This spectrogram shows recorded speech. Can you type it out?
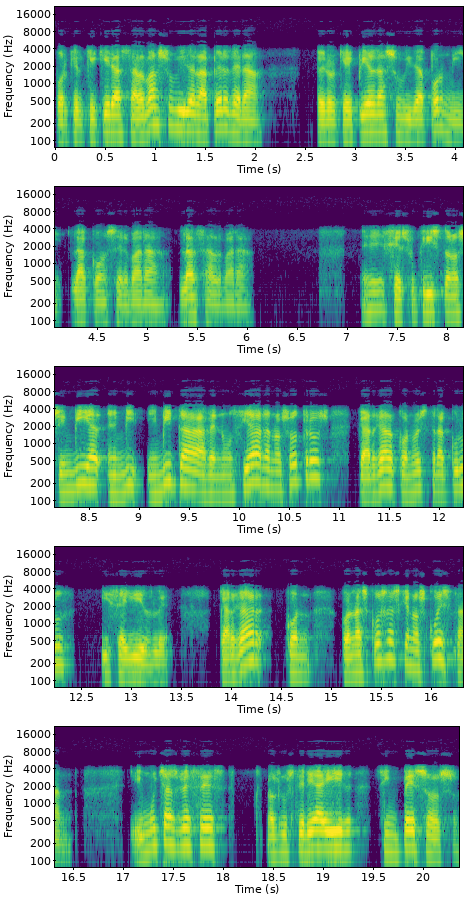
Porque el que quiera salvar su vida la perderá, pero el que pierda su vida por mí la conservará, la salvará. Eh, Jesucristo nos invita a renunciar a nosotros, cargar con nuestra cruz y seguirle. Cargar con, las cosas que nos cuestan. Y muchas veces nos gustaría ir sin pesos,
